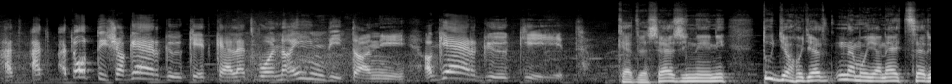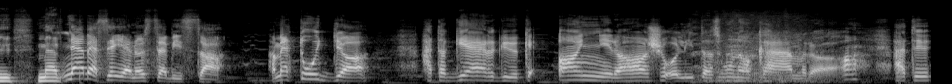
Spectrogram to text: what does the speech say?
hát, hát, hát ott is a Gergőkét kellett volna indítani, a Gergőkét. Kedves Erzsi néni, tudja, hogy ez nem olyan egyszerű, mert Ne beszéljen össze-vissza! Ha mert tudja, hát a Gergőke annyira hasonlít az unokámra. Hát ő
